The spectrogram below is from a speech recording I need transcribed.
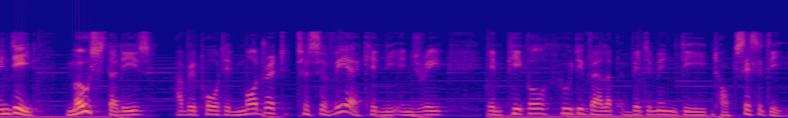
Indeed, most studies have reported moderate to severe kidney injury in people who develop vitamin D toxicity.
